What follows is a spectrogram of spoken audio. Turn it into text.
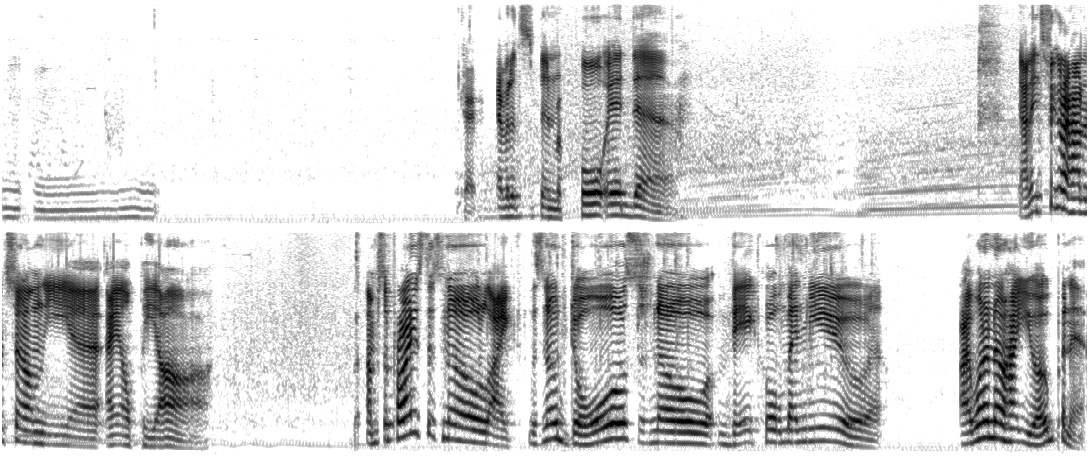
Mm-mm. Okay, evidence has been reported. Uh, I need to figure out how to turn on the uh, ALPR. I'm surprised there's no like, there's no doors, there's no vehicle menu. I want to know how you open it.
